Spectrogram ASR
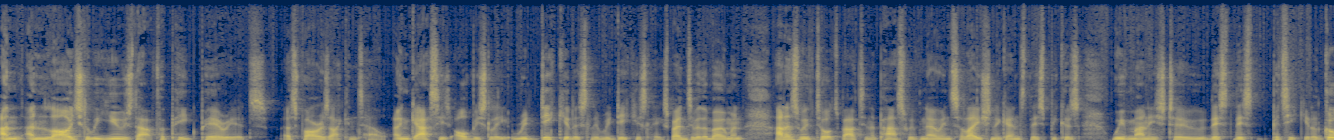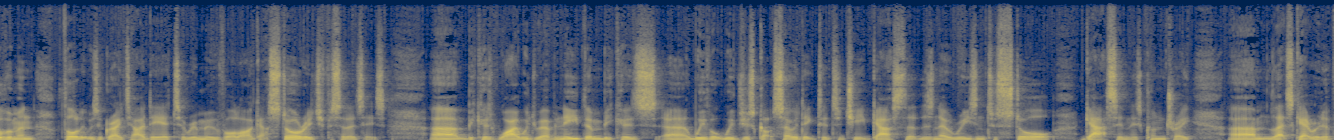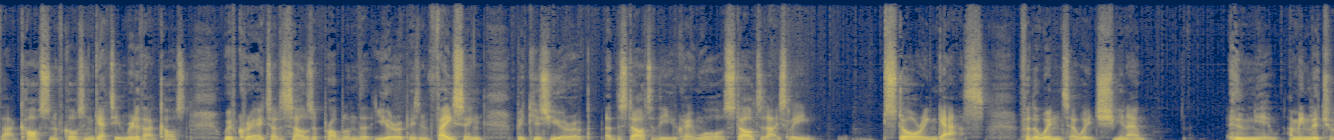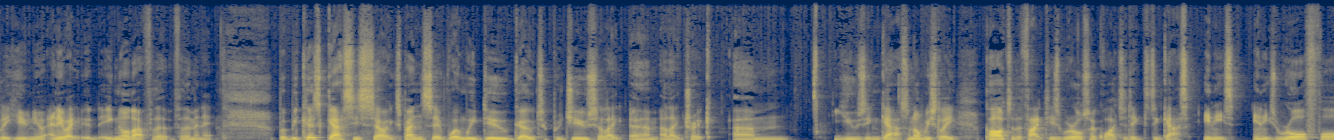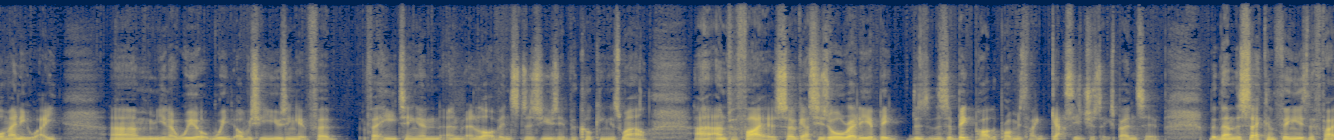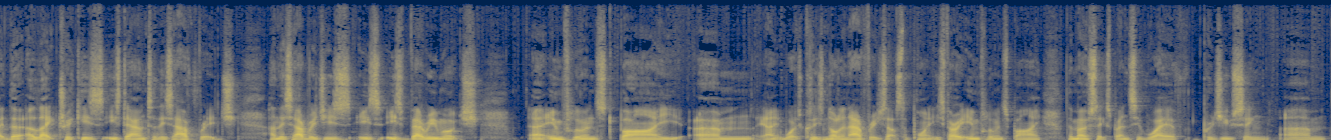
and and largely we use that for peak periods as far as I can tell. And gas is obviously ridiculously, ridiculously expensive at the moment. And as we've talked about in the past, we've no insulation against this because we've managed to this this particular government thought it was a great idea to remove all our gas storage facilities. Uh, because why would you ever need them? Because uh, we've we've just got so addicted to cheap gas that there's no reason to store gas in this country. Um, let's get rid of that cost. And of course, in getting rid of that cost, we've created ourselves a problem that Europe isn't facing because Europe at the start of the Ukraine war started actually storing gas for the winter, which you know who knew? I mean, literally, who knew? Anyway, ignore that for the for the minute. But because gas is so expensive, when we do go to produce elect, um, electric um, using gas, and obviously part of the fact is we're also quite addicted to gas in its in its raw form anyway. Um, you know, we we obviously using it for for heating and, and, and, a lot of instances using it for cooking as well uh, and for fires. So gas is already a big, there's, there's, a big part of the problem is that gas is just expensive. But then the second thing is the fact that electric is, is down to this average and this average is, is, is very much uh, influenced by, um, well, because it's not an average, that's the point. It's very influenced by the most expensive way of producing um,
